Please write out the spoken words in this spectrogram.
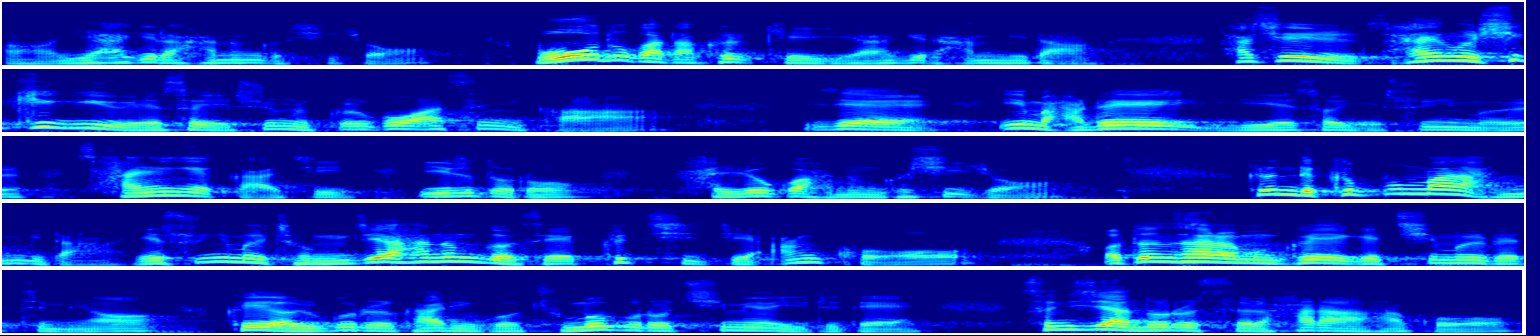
어, 이야기를 하는 것이죠. 모두가 다 그렇게 이야기를 합니다. 사실 사형을 시키기 위해서 예수님을 끌고 왔으니까 이제 이 말에 의해서 예수님을 사형에까지 이르도록 하려고 하는 것이죠. 그런데 그뿐만 아닙니다. 예수님을 정죄하는 것에 그치지 않고 어떤 사람은 그에게 침을 뱉으며 그의 얼굴을 가리고 주먹으로 치며 이르되 선지자 노릇을 하라 하고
